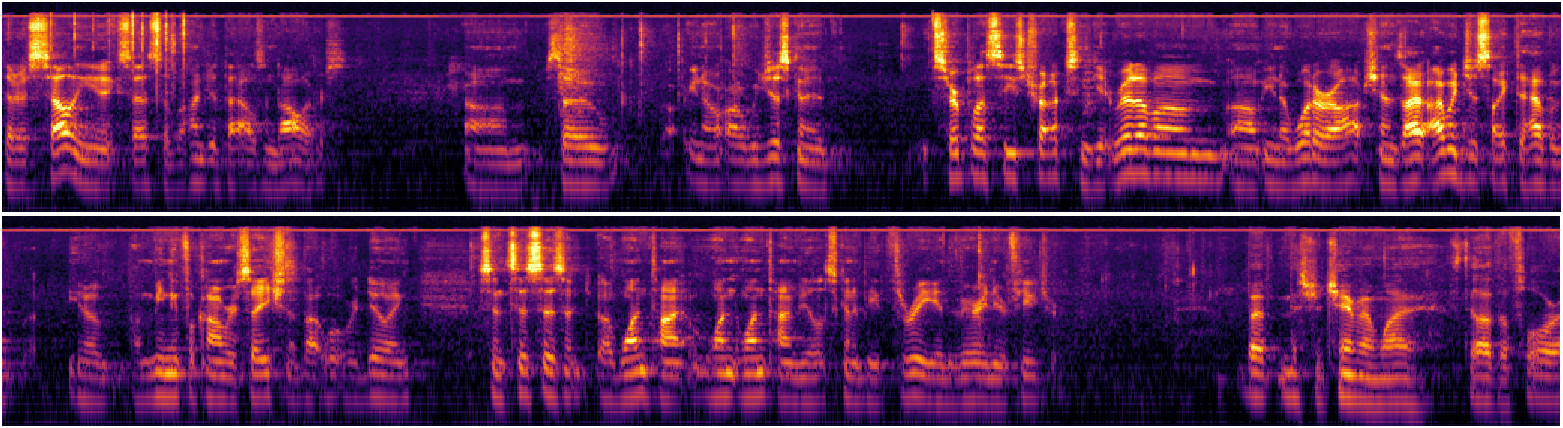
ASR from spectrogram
that are selling in excess of hundred thousand dollars. Um, so, you know, are we just gonna surplus these trucks and get rid of them? Uh, you know, what are our options? I, I would just like to have a, you know, a meaningful conversation about what we're doing, since this isn't a one-time, one, one-time deal, it's gonna be three in the very near future. But, Mr. Chairman, I still have the floor,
